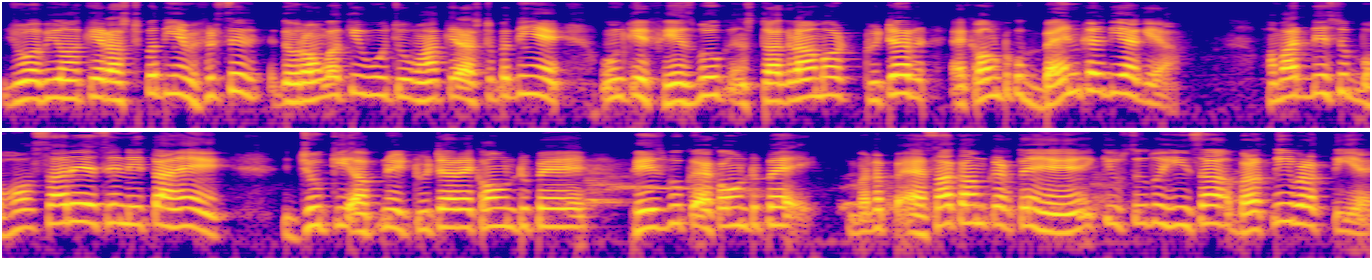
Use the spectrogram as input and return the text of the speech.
जो अभी वहाँ के राष्ट्रपति हैं, मैं फिर से दोहराऊँगा कि वो जो वहाँ के राष्ट्रपति हैं, उनके फेसबुक, इंस्टाग्राम और ट्विटर अकाउंट को बैन कर दिया गया। हमारे देश में बहुत सारे ऐसे नेता हैं जो कि अपने ट्विटर अकाउंट पे फेसबुक अकाउंट पे मतलब ऐसा काम करते हैं कि उससे तो हिंसा बढ़ती ही बढ़ती है।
